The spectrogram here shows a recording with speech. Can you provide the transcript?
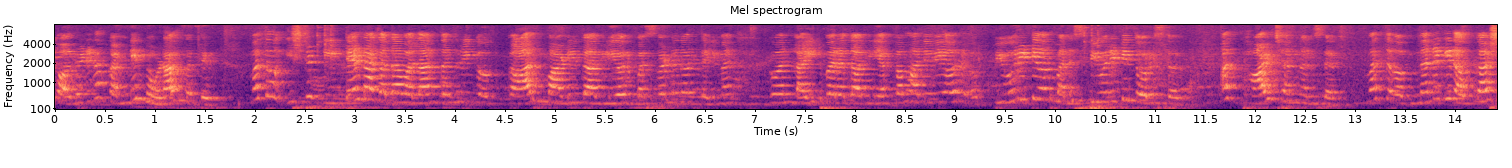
ಈಗ ಆಲ್ರೆಡಿ ನಾವು ಕಣ್ಣಿನ ನೋಡಾಕತ್ತೀವಿ. ಮತ್ತು ಇಷ್ಟು ಡೀಟೇಲ್ಡ್ ಅದಾವಲ್ಲ ಅಂತಂದ್ರೆ ಈಗ ಕಾರ್ ಮಾಡಿದಾಗ್ಲಿ ಅವ್ರ ಬಸವಣ್ಣನವ್ರ ತಲೆ ಮೇಲೆ ಒಂದು ಲೈಟ್ ಬರೋದಾಗ್ಲಿ ಅಕ್ಕ ಮಹಾದೇವಿ ಅವ್ರ ಪ್ಯೂರಿಟಿ ಅವ್ರ ಮನಸ್ ಪ್ಯೂರಿಟಿ ತೋರಿಸ್ತಾರ ಅದ್ ಭಾಳ ಚಂದ ಅನ್ಸರ್ ಮತ್ತು ನನಗೆ ಇದು ಅವಕಾಶ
